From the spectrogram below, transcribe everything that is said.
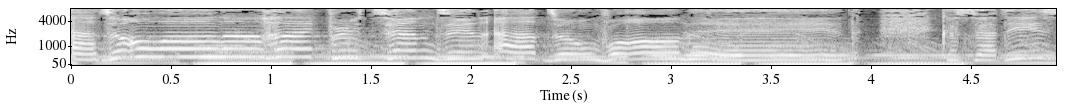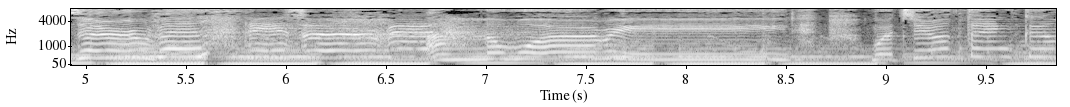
I don't wanna hide, pretending I don't want it. Cause I deserve it. I'm not worried. What you think of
